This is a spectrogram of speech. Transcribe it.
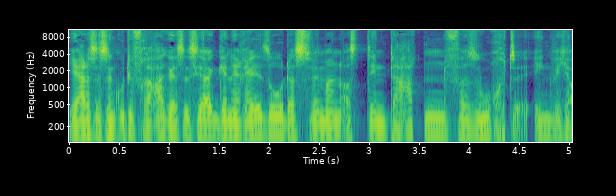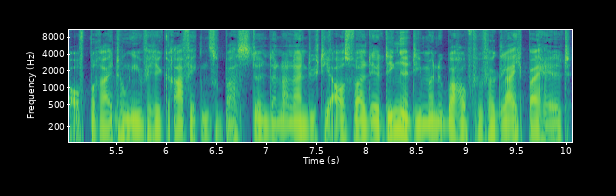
Ja, das ist eine gute Frage. Es ist ja generell so, dass wenn man aus den Daten versucht, irgendwelche Aufbereitungen, irgendwelche Grafiken zu basteln, dann allein durch die Auswahl der Dinge, die man überhaupt für vergleichbar hält,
